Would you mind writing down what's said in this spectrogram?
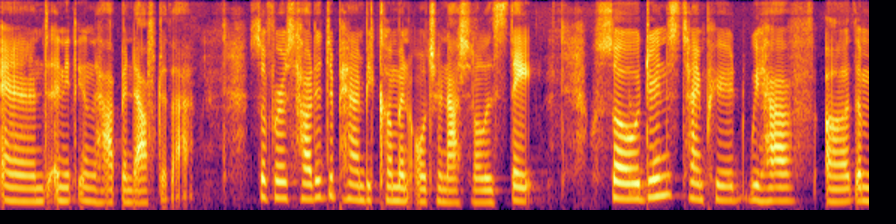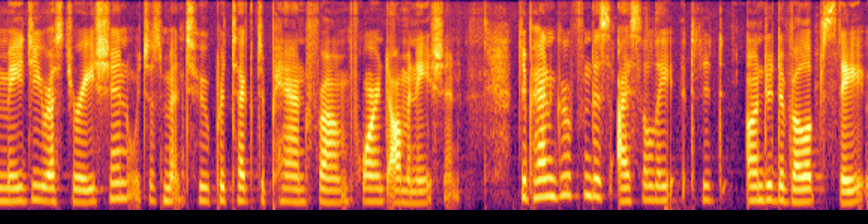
and anything that happened after that. So, first, how did Japan become an ultranationalist state? So, during this time period, we have uh, the Meiji Restoration, which is meant to protect Japan from foreign domination. Japan grew from this isolated, underdeveloped state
